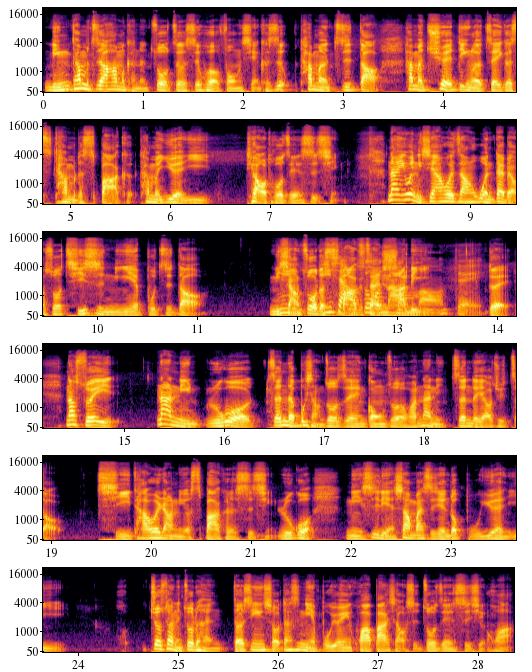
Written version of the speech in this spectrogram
您他们知道他们可能做这个事会有风险，可是他们知道，他们确定了这个是他们的 Spark，他们愿意跳脱这件事情。那因为你现在会这样问，代表说其实你也不知道你想做的 Spark 在哪里。对对，那所以，那你如果真的不想做这件工作的话，那你真的要去找。其他会让你有 spark 的事情，如果你是连上班时间都不愿意，就算你做的很得心应手，但是你也不愿意花八小时做这件事情的话，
